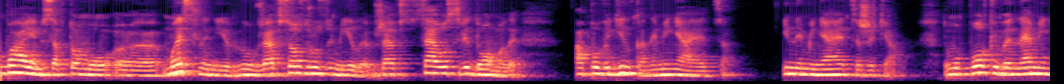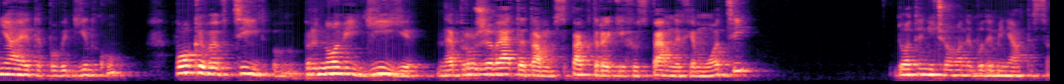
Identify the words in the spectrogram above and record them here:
купаємося в тому е, мисленні, ну, вже все зрозуміли, вже все усвідомили, а поведінка не міняється і не міняється життя. Тому, поки ви не міняєте поведінку, поки ви в цій при новій дії не проживете там спектр якихось певних емоцій, доти нічого не буде мінятися.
